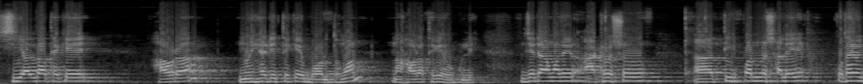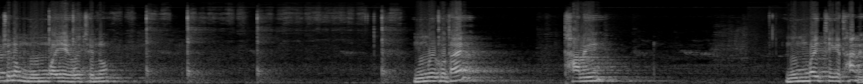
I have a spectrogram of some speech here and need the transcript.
শিয়ালদা থেকে হাওড়া, নৈহাটি থেকে বর্ধমান, না হাওড়া থেকে হুগলি। যেটা আমাদের আঠেরোশো তিপ্পান্ন সালে কোথায় হয়েছিল? মুম্বাইয়ে হয়েছিল। মুম্বাই কোথায়? থানে। মুম্বাই থেকে থানে।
